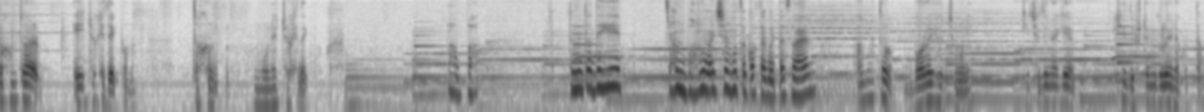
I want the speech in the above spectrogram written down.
তখন তো আর এই চোখে দেখব না। তখন মনের চোখে দেখব। বাবা তুমি তো দেখি এখন বড় মানুষের মতো কথা কইতেছ আয়ান আমরা তো বড়ই হচ্ছে মনি। কিছুদিন আগে কি দুষ্টামিগুলোই না করতাম।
